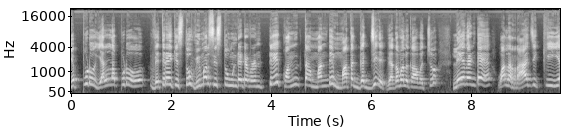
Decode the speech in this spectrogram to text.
ఎప్పుడు ఎల్లప్పుడూ వ్యతిరేకిస్తూ విమర్శిస్తూ ఉండేటటువంటి కొంతమంది మత గజ్జి వెధవలు కావచ్చు లేదంటే వాళ్ళ రాజకీయ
